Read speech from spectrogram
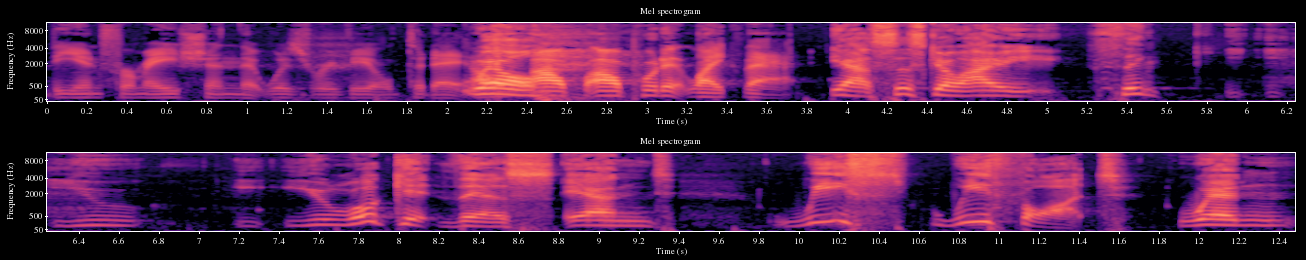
the information that was revealed today. I'll- Well- I'll, I'll put it like that. Yeah, Cisco, I think you you look at this and we we thought when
